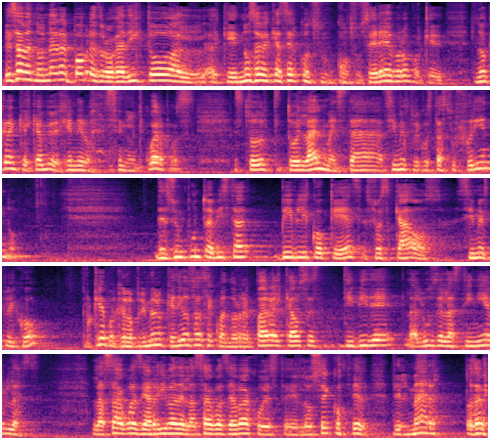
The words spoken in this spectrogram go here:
Es abandonar al pobre drogadicto, al, que no sabe qué hacer con su, con su cerebro, porque no crean que el cambio de género es en el cuerpo, es, todo, todo, el alma, está, sí me explico, está sufriendo. Desde un punto de vista bíblico, ¿qué es? Eso es caos, ¿sí me explicó? ¿Por qué? Porque lo primero que Dios hace cuando repara el caos es divide la luz de las tinieblas, las aguas de arriba de las aguas de abajo, este, lo seco del, mar. O sea,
